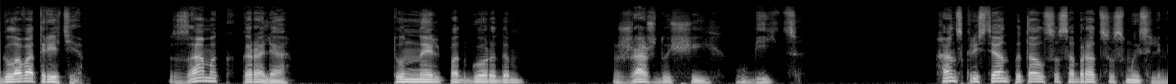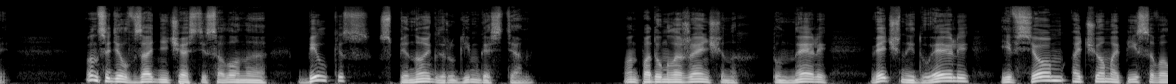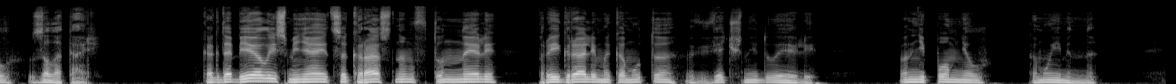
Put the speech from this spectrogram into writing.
Глава третья. Замок короля. Туннель под городом. Жаждущий убийца. Ханс Кристиан пытался собраться с мыслями. Он сидел в задней части салона Билкис, спиной к другим гостям. Он подумал о женщинах, туннеле, вечной дуэли и всем, о чем описывал Золотарь. Когда белый сменяется красным в туннеле — Проиграли мы кому-то в вечной дуэли. Он не помнил, кому именно,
